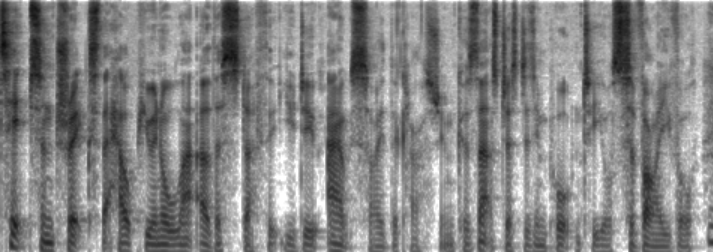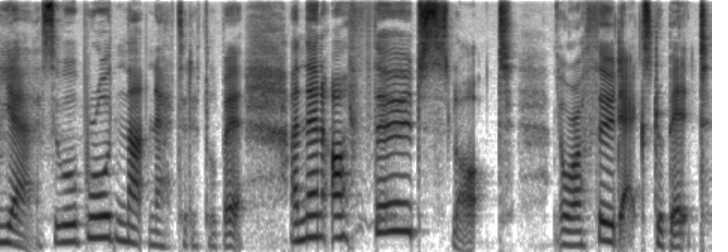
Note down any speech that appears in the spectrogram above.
tips and tricks that help you in all that other stuff that you do outside the classroom because that's just as important to your survival. Yeah, so we'll broaden that net a little bit. And then our third slot, or our third extra bit,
